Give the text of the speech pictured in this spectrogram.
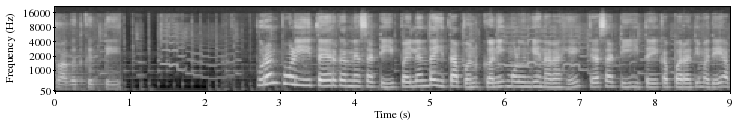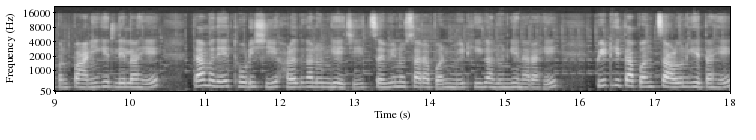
स्वागत करते. पुरणपोळी तयार करण्यासाठी पहिल्यांदा इथं आपण कणिक मळून घेणार आहे. त्यासाठी इथं एका परातीमध्ये आपण पाणी घेतलेलं आहे. त्यामध्ये थोडीशी हळद घालून घ्यायची. चवीनुसार आपण मीठ ही घालून घेणार आहे. पीठ इथं आपण चाळून घेत आहे.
